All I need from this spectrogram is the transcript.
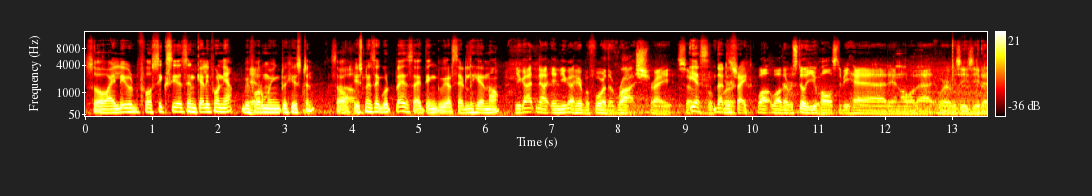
So I lived for six years in California before Yeah. moving to Houston. So Wow. Houston is a good place. I think we are settled here now. You got now, and you got here before the rush, right? So Yes, that is right. Well, well, there were still U-Hauls to be had and all of that, where it was easy to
